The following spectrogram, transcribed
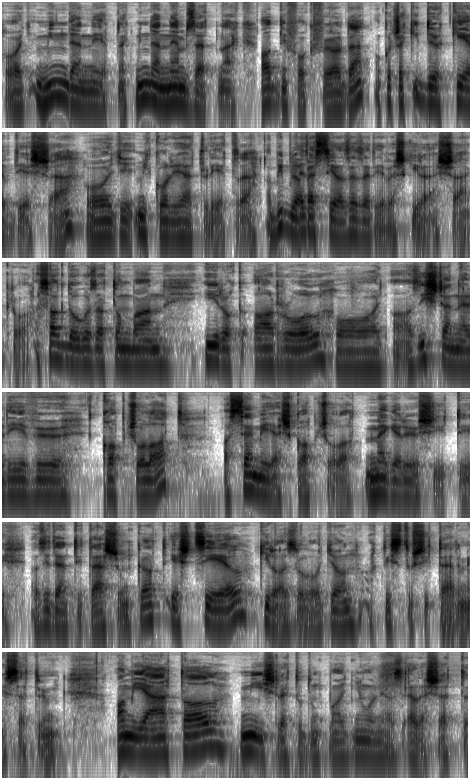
hogy minden népnek, minden nemzetnek adni fog földet, akkor csak idő kérdése, hogy mikor jöhet létre. A Biblia beszél az ezer éves királyságról. A szakdolgozatomban írok arról, hogy az Istennel lévő kapcsolat, a személyes kapcsolat megerősíti az identitásunkat, és cél kirajzolódjon a Krisztusi természetünk, ami által mi is le tudunk majd nyúlni az elesett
